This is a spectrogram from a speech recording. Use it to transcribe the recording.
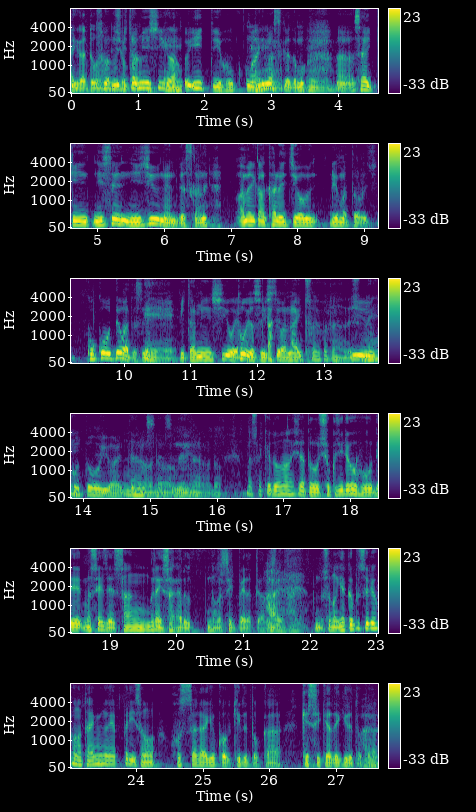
ミンはどうなんでしょうか、はい、ビタミン C がいいっていう報告もありますけれども、最近2020年ですかねアメリカンカレッジ・オブ・リウマトロジー。ここではですね、えー、ビタミン C を投与する必要はないと。いうことを言われてますですね。なるほどまあ、先ほどの話だと食事療法で、まあ、せいぜい3ぐらい下がるのが精一杯だった話、はいはい、その薬物療法のタイミングがやっぱりその発作がよく起きるとか血石ができるとか、はい、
